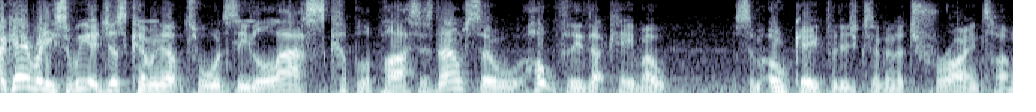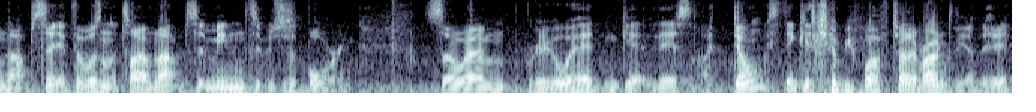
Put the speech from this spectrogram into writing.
Right, okay, ready. So we are just coming up towards the last couple of passes now. So hopefully that came out some okay footage because I'm going to try and time lapse it. If there wasn't a time lapse, it means it was just boring. So um, we're going to go ahead and get this. I don't think it's going to be worth turning around to the end of here.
